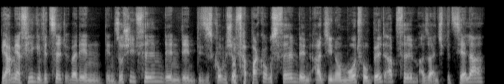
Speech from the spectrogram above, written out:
wir haben ja viel gewitzelt über den, den Sushi-Film, den, den, dieses komische Verpackungsfilm, den Ajinomoto Build-Up-Film, also ein spezieller,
